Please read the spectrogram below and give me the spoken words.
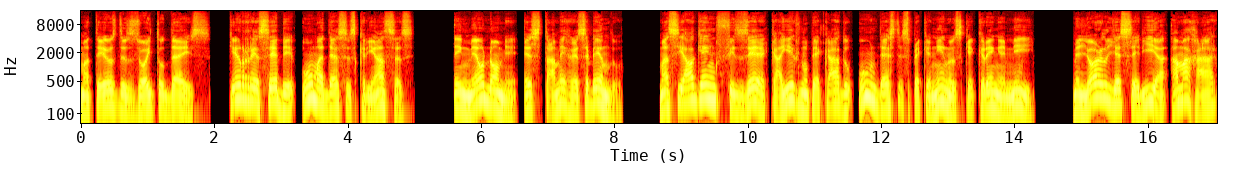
Mateus 18, 10. Quem recebe uma dessas crianças, em meu nome está me recebendo. Mas se alguém fizer cair no pecado um destes pequeninos que creem em mim, melhor lhe seria amarrar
